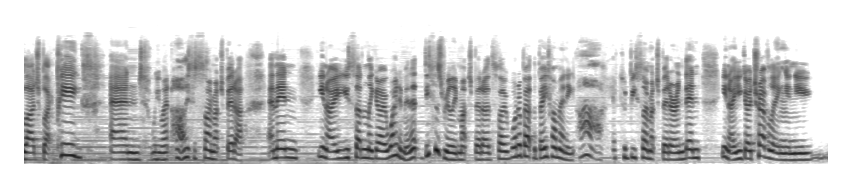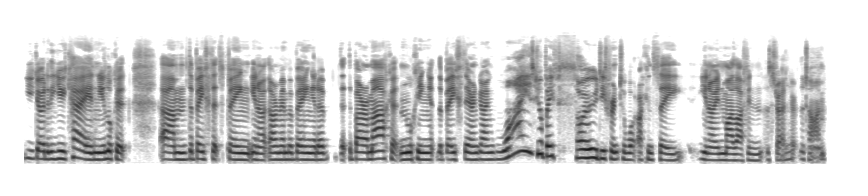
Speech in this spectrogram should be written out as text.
large black pigs. And we went, oh, this is so much better. And then, you know, you suddenly go, wait a minute, this is really much better. So what about the beef I'm eating? Ah, oh, it could be so much better. And then, you know, you go traveling and you, you go to the UK and you look at um, the beef that's being, you know, I remember being at, a, at the Borough Market and looking at the beef there and going, why is your beef so different to what I can see you know in my life in Australia at the time.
